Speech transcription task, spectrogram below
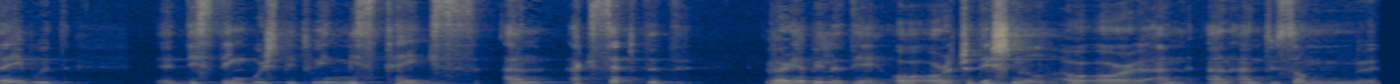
they would uh, distinguish between mistakes and accepted variability or, or traditional or, or and, and, and, to some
